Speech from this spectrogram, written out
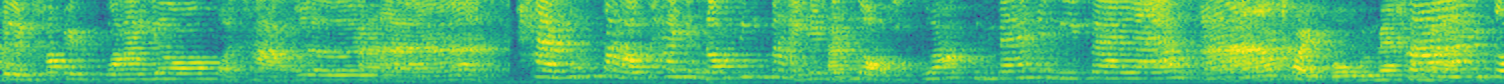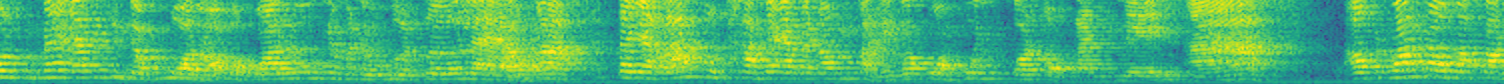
เดินเข้าไปไหว้ย่อหมอช้างเลยอ่าอะ แถมลูกสาวค่ะอย่างน้องปีใหม่เนี่ยยังอะบอกอีกว่าคุณแม่เนี่ยมีแฟนแล้วอ่าอะปล่อยโปรคุณแม่ทำใช่งานจนคุณแม่แอปเนี่ยถึงกับหัวเราะบอกว่าลูกเนี่ยมันโดนเพอร์เจอร์แล้วอ่าอะแต่อย่างล่าสุดค่ะแม่แอปและน้องปีใหม่เนี่ยก็ควงพูดก่อนออกงานอีเวนต์อะเอาเป็นว่าเรามาฟัง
